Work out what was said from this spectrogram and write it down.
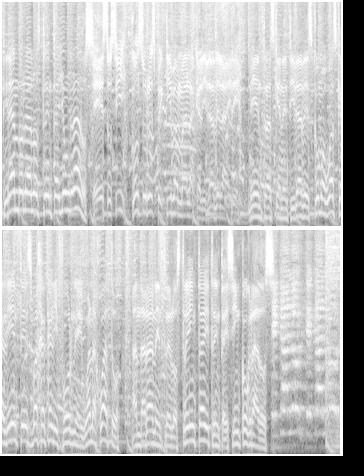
tirándole a los 31 grados. Eso sí, con su respectiva mala calidad del aire. Mientras que en entidades como Aguascalientes, Baja California y Guanajuato andarán entre los 30 y 35 grados. ¡Qué calor, qué calor!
